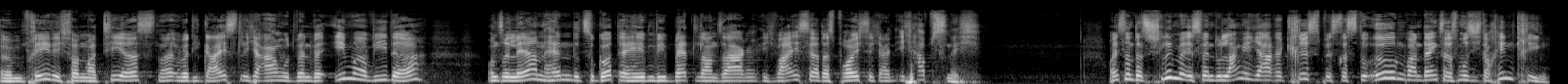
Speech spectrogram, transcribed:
ähm, Predigt von Matthias ne, über die geistliche Armut, wenn wir immer wieder unsere leeren Hände zu Gott erheben wie Bettler und sagen, ich weiß ja, das bräuchte ich ein, ich hab's nicht. Weißt du, und das Schlimme ist, wenn du lange Jahre Christ bist, dass du irgendwann denkst, das muss ich doch hinkriegen.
